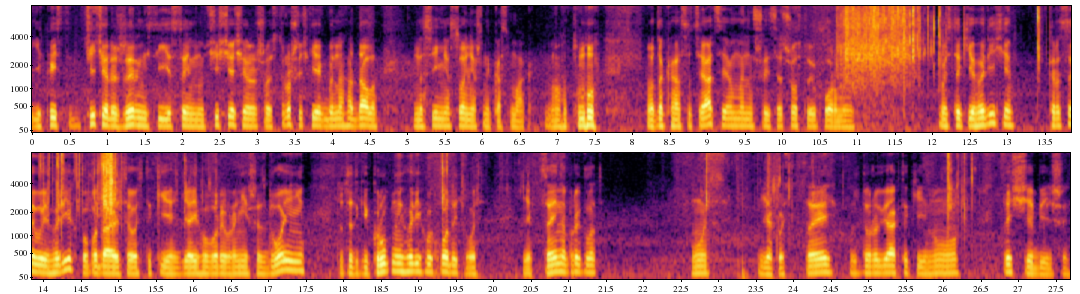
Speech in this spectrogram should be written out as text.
якийсь, чи через жирність її сильну, чи ще через щось. Трошечки якби нагадало насіння соняшника смак. Ну, от тому отака асоціація в мене з 66-ю формою. Ось такі горіхи. Красивий горіх, попадаються ось такі, я й говорив раніше, здвоєні. То це такий крупний горіх виходить. Ось як цей, наприклад. Ось, як ось цей здоров'як такий, ну це ще більший.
